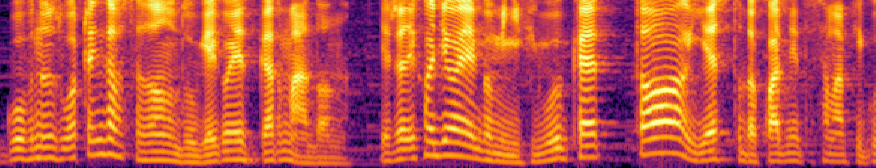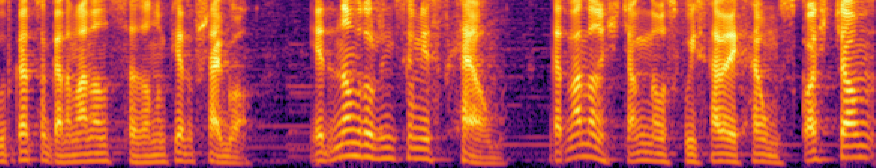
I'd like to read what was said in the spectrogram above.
Głównym złoczyńcą sezonu drugiego jest Garmadon. Jeżeli chodzi o jego minifigurkę, to jest to dokładnie ta sama figurka co Garmadon z sezonu pierwszego. Jedyną różnicą jest hełm. Garmadon ściągnął swój stary hełm z kością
